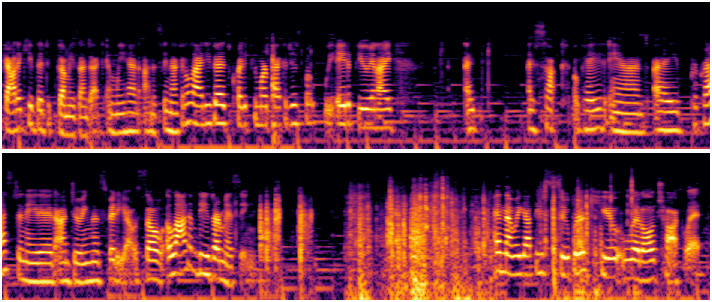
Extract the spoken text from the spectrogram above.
Gotta keep the gummies on deck. And we had, honestly, not gonna lie to you guys, quite a few more packages, but we ate a few and I, I I suck, okay? And I procrastinated on doing this video. So a lot of these are missing. And then we got these super cute little chocolates.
